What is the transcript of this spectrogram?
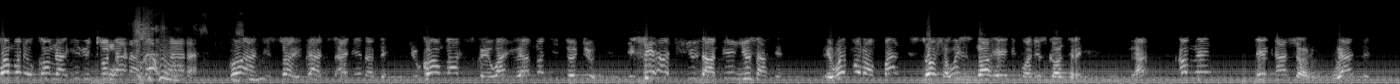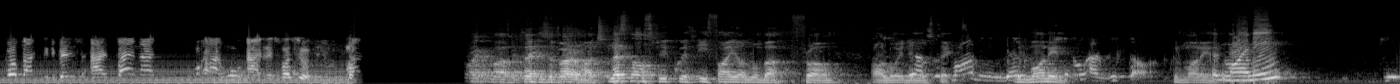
Somebody will come and give you two naira, that. Go and destroy. You go at the end of the you come back square one, you have nothing to do. You see how the youth are being used as a, a weapon of mass destruction, which is not healthy for this country. Yeah? Government, take action. We have to go back to the basics and find out who are who are responsible. All right, Mazi, thank you so very much. Let's now speak with Ifeanyi Olumba from Olu in Imo State. good morning. Good morning. Shehu and Victor. Good morning. Good morning. Chief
